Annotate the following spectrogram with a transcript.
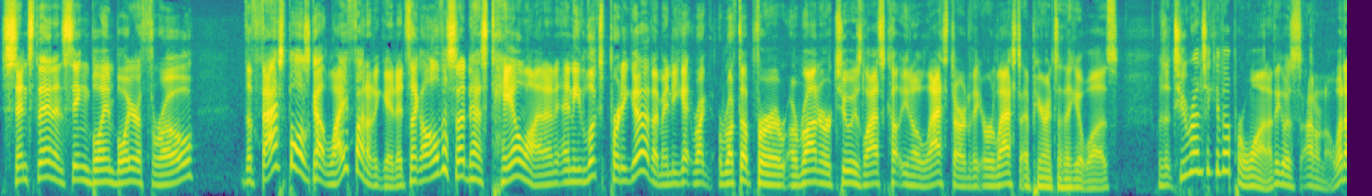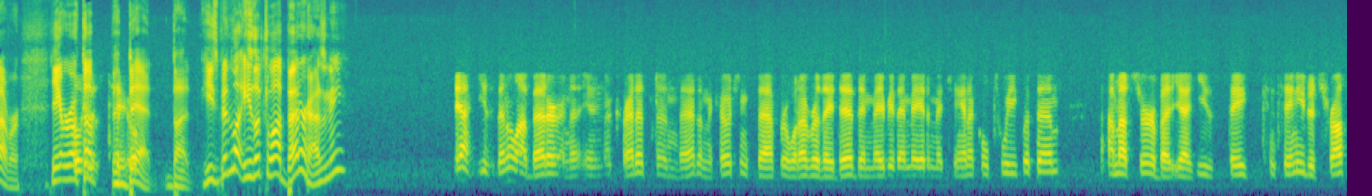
since then and seeing Blaine Boyer throw the fastball's got life on it again. It's like all of a sudden has tail on it, and, and he looks pretty good. I mean, he got roughed up for a run or two his last, you know, last start the, or last appearance, I think it was. Was it two runs he gave up or one? I think it was. I don't know. Whatever. He got roughed up a bit, but he's been he looked a lot better, hasn't he? Yeah, he's been a lot better, and you know, credit to that and the coaching staff or whatever they did. They maybe they made a mechanical tweak with him. I'm not sure, but yeah, he's they continue to trust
